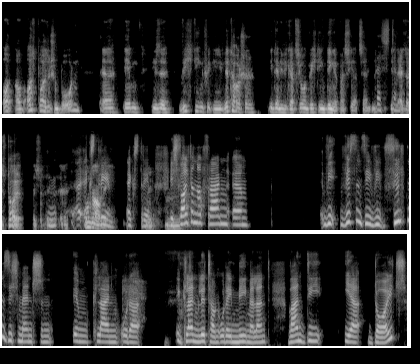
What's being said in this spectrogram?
auf ostpreußischem Boden äh, eben diese wichtigen, für die litauische Identifikation wichtigen Dinge passiert sind. Das, ist, das ist toll. Das ist, äh, äh extrem, extrem. Mhm. Ich wollte noch fragen, ähm, wie, wissen Sie, wie fühlten sich Menschen im kleinen oder in kleinem Litauen oder im Memeland? Waren die eher deutsch?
